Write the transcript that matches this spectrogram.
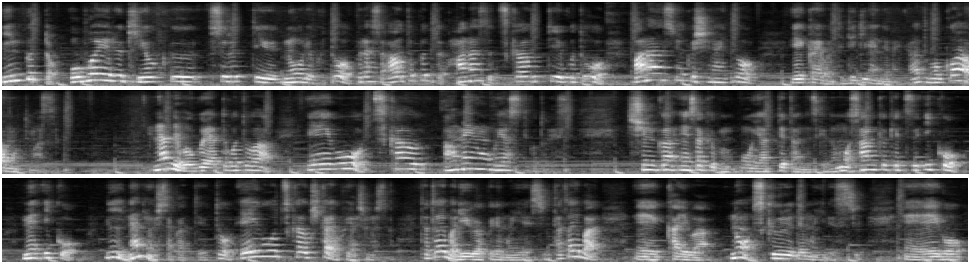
インプット覚える記憶するっていう能力とプラスアウトプット話す使うっていうことをバランスよくしないと英会話ってできないんじゃないかなと僕は思ってます。なんで僕がやったことは英語を使う場面を増やすってことです。瞬間英作文をやってたんですけども3ヶ月以降目以降に何をしたかっていうと英語を使う機会を増やしました。例えば留学でもいいですし例えば英会話のスクールでもいいですし、え英語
